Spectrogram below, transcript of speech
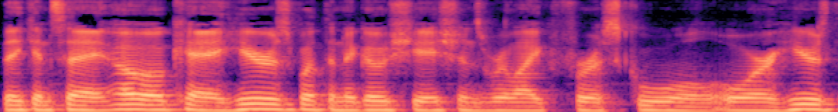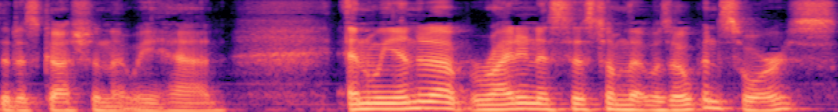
they can say, oh, okay, here's what the negotiations were like for a school, or here's the discussion that we had. And we ended up writing a system that was open source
